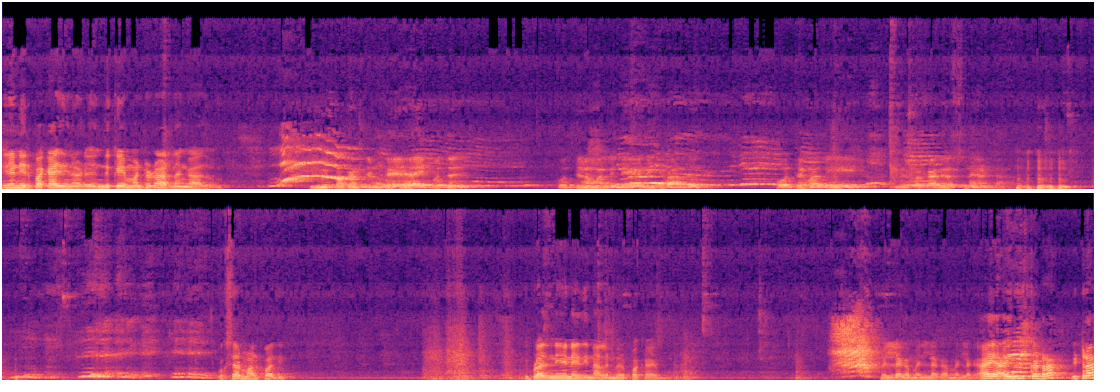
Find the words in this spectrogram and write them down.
ఈయన మిరపకాయ తినాడు ఎందుకు ఏమంటాడో అర్థం కాదు. మిరపకాయలు తింటే అయిపోతుంది. పొద్దున మళ్ళీ లేవనికి రాదు. పోతే మళ్ళీ మిరపకాయలు వస్తున్నాయంట. ఒకసారి మలపాది. ఇప్పుడు అది నేనే తినాలి మిరపకాయ. మెల్లగా మెల్లగా మెల్లగా. అయ్యి ఐదు ఇక్కడ రా ఇట్రా.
